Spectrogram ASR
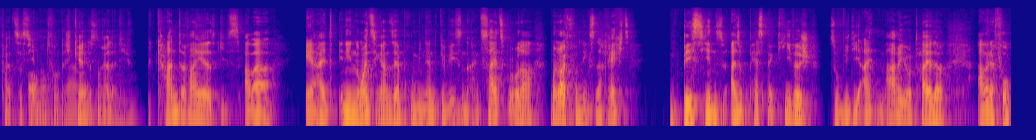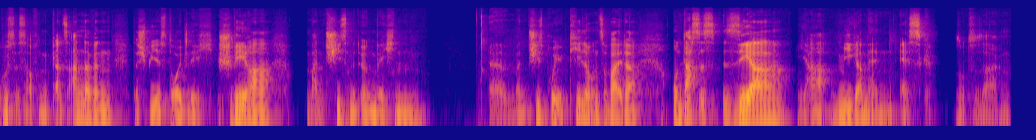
falls das Oh, jemand von euch ja. kennt. Das ist eine relativ Mhm. bekannte Reihe, ist aber eher halt in den 90ern sehr prominent gewesen. Ein Sidescroller. Man läuft von links nach rechts. Ein bisschen, so- also perspektivisch, so wie die alten Mario-Teile. Aber der Fokus ist auf einem ganz anderen. Das Spiel ist deutlich schwerer. Man schießt mit irgendwelchen, äh, man schießt Projektile und so weiter. Und das ist sehr, ja, Mega Man-esque sozusagen.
